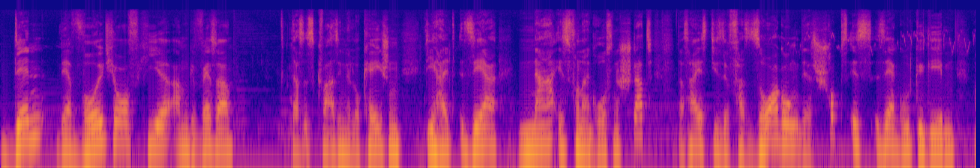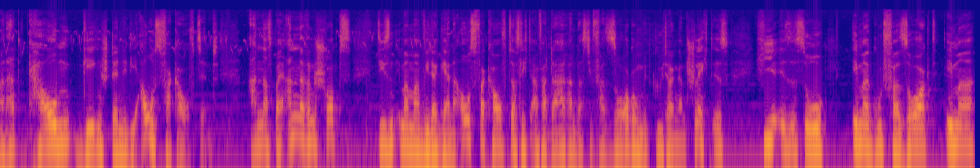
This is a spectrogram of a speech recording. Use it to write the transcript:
denn der Volchov hier am Gewässer das ist quasi eine Location, die halt sehr nah ist von einer großen Stadt. Das heißt, diese Versorgung des Shops ist sehr gut gegeben. Man hat kaum Gegenstände, die ausverkauft sind. Anders bei anderen Shops, die sind immer mal wieder gerne ausverkauft. Das liegt einfach daran, dass die Versorgung mit Gütern ganz schlecht ist. Hier ist es so, immer gut versorgt, immer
